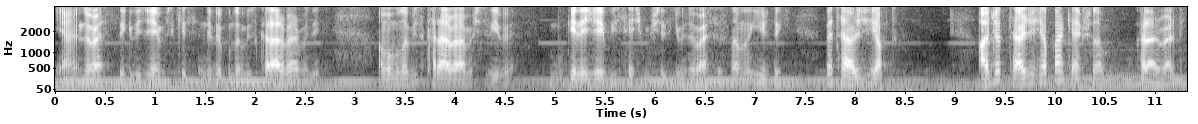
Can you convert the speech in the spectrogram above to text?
Yani üniversiteye gideceğimiz kesindi ve buna biz karar vermedik. Ama buna biz karar vermişiz gibi, bu geleceği biz seçmişiz gibi üniversite sınavına girdik ve tercih yaptık. Ancak tercih yaparken şuna karar verdik.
